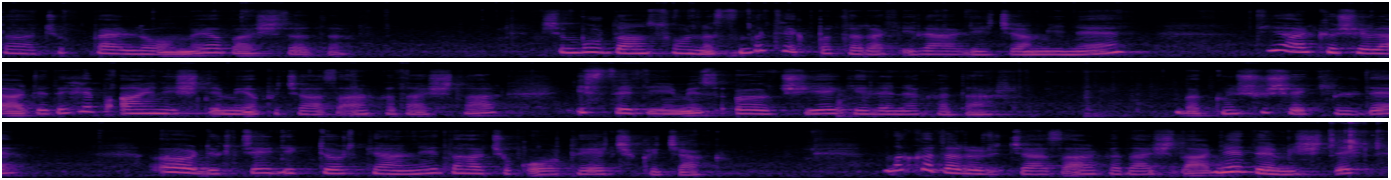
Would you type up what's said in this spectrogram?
Daha çok belli olmaya başladı. Şimdi buradan sonrasında tek batarak ilerleyeceğim yine. Diğer köşelerde de hep aynı işlemi yapacağız arkadaşlar. İstediğimiz ölçüye gelene kadar. Bakın şu şekilde ördükçe dikdörtgenliği daha çok ortaya çıkacak. Ne kadar öreceğiz arkadaşlar? Ne demiştik?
